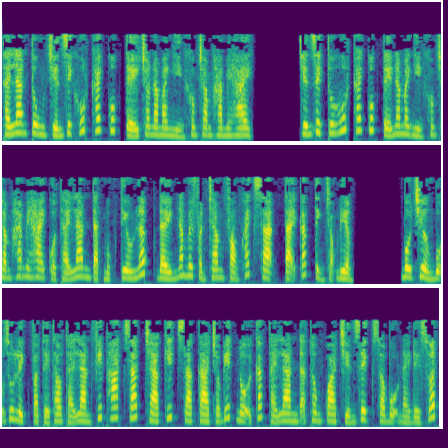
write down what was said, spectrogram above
Thái Lan tung chiến dịch hút khách quốc tế cho năm 2022. Chiến dịch thu hút khách quốc tế năm 2022 của Thái Lan đặt mục tiêu lấp đầy 50% phòng khách sạn tại các tỉnh trọng điểm. Bộ trưởng Bộ Du lịch và Thể thao Thái Lan Phiphat Chakit Saka cho biết nội các Thái Lan đã thông qua chiến dịch do bộ này đề xuất,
